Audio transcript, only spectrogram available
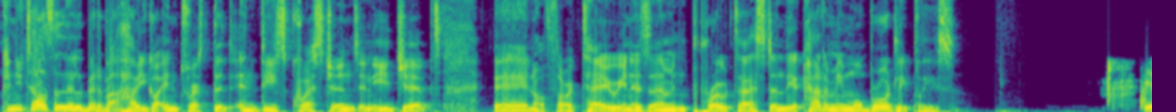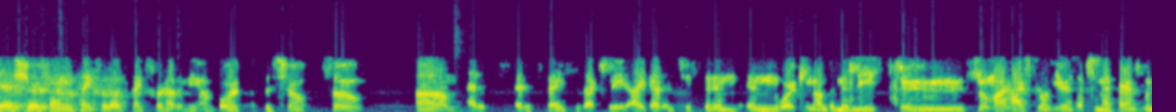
Can you tell us a little bit about how you got interested in these questions in Egypt, in authoritarianism, in protest, and the academy more broadly, please? Yeah, sure, Simon. Thanks a lot. Thanks for having me on board of this show. So, um, at its at its basis, actually, I got interested in, in working on the Middle East through through my high school years. Actually, my parents were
